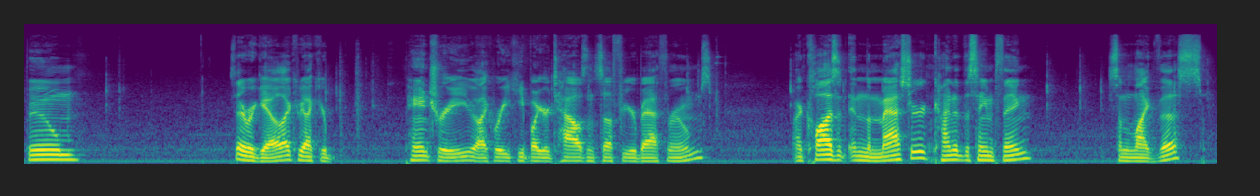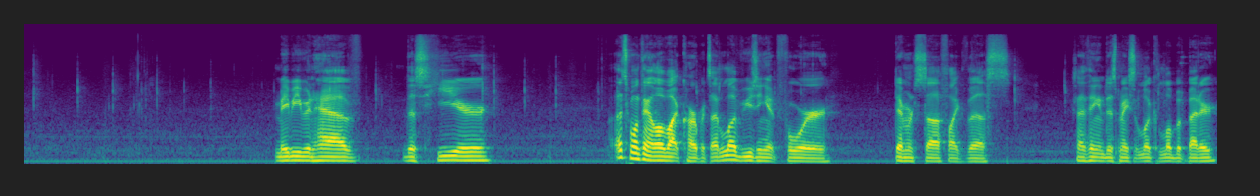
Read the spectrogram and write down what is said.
Boom. So there we go. That could be like your pantry, like where you keep all your towels and stuff for your bathrooms. Our closet in the master, kind of the same thing. Something like this. Maybe even have this here. That's one thing I love about carpets. I love using it for different stuff like this. Because I think it just makes it look a little bit better.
